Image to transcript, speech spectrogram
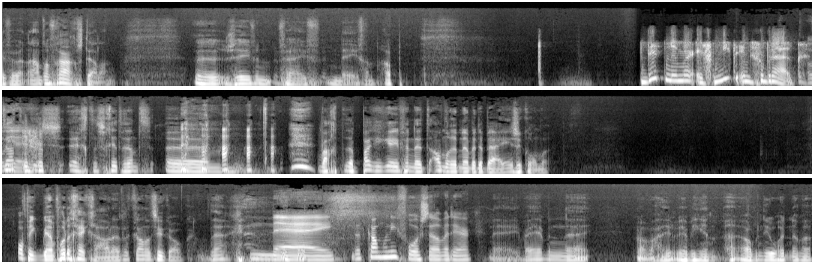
even een aantal vragen stellen. Uh, 7, 5, 9. Hop. Dit nummer is niet in gebruik. Oh, dat jee. is echt schitterend. Ehm, wacht, dan pak ik even het andere nummer erbij, in seconde. Of ik ben voor de gek gehouden, dat kan natuurlijk ook. Nee, dat kan ik me niet voorstellen bij Dirk. Nee, wij hebben, eh, oh, wacht, we hebben hier een, eh, opnieuw het nummer.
